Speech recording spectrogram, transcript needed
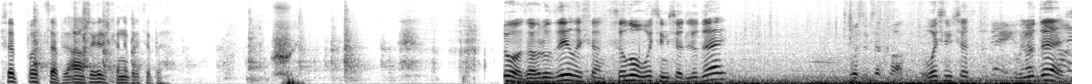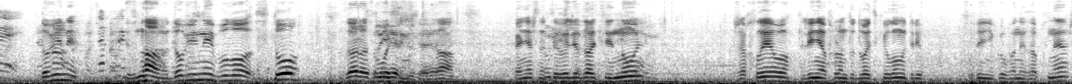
Все поцеплено. А, ще грішка не прицепив. Все, загрузилися. Село 80 людей. 80 хат. 80 людей. Ей, До війни з нами. До війни було 100, зараз Ну, 80. Да. Звісно, цивілізації ноль. Жахливо. Лінія фронту 20 кілометрів. Сюди нікого не запхнеш.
